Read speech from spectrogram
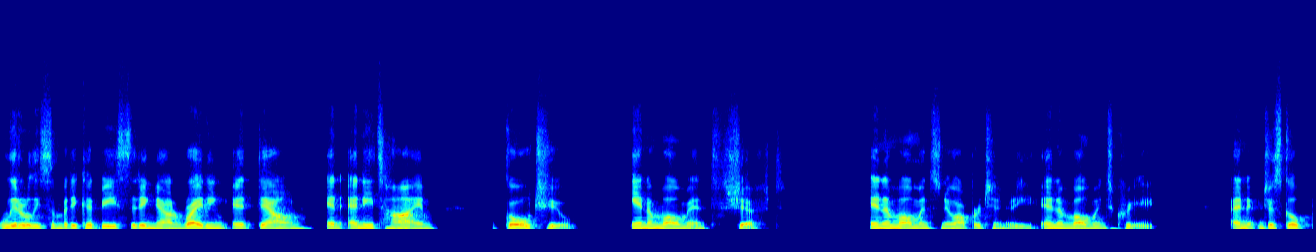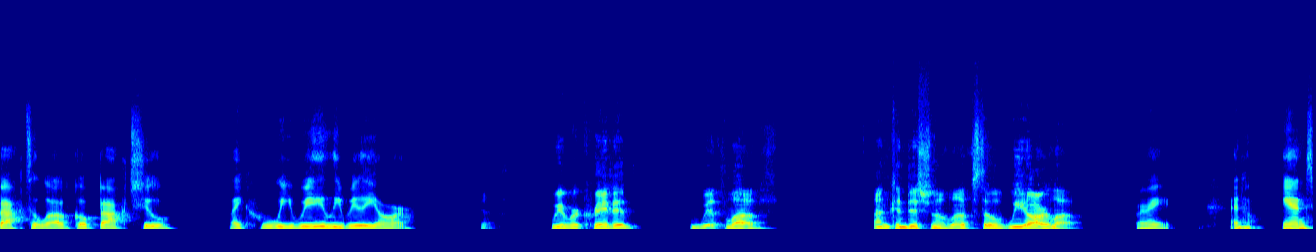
literally somebody could be sitting down writing it down and any time go to in a moment shift. In a moment new opportunity. In a moment create. And just go back to love. Go back to like who we really really are. Yes. We were created with love, unconditional love. So we are love. right. And and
